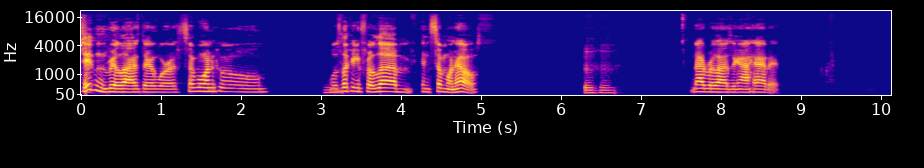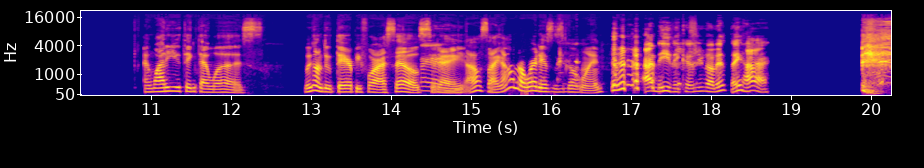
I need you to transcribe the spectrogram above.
didn't realize their worth, someone who was looking for love in someone else, hmm not realizing I had it. And why do you think that was? We're gonna do therapy for ourselves today. I was like, I don't know where this is going. I need it because you know this they high.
